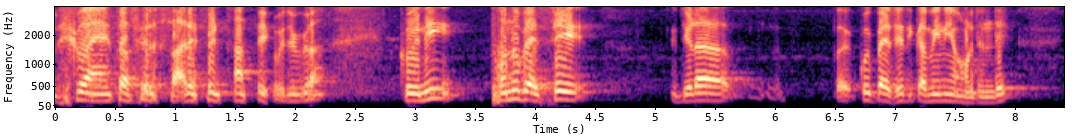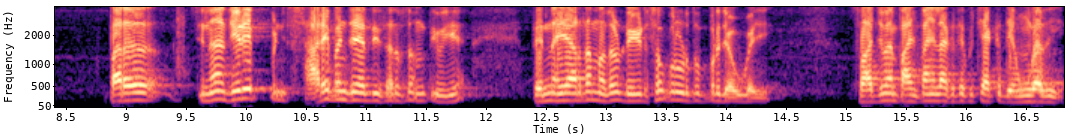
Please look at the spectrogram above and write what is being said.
ਦੇਖੋ, ਐਂ ਤਾਂ ਫਿਰ ਸਾਰੇ ਪਿੰਡਾਂ ਤੇ ਹੋ ਜਾਊਗਾ। ਕੋਈ ਨਹੀਂ ਤੁਹਾਨੂੰ ਵੈਸੇ ਜਿਹੜਾ ਕੋਈ ਪੈਸੇ ਦੀ ਕਮੀ ਨਹੀਂ ਆਉਣ ਦਿੰਦੇ। ਪਰ ਜਿਨ੍ਹਾਂ ਜਿਹੜੇ ਪਿੰਡ- ਸਾਰੇ ਪੰਚਾਇਤ ਦੀ ਸਰਬਸੰਮਤੀ ਹੋਈ ਹੈ 3000 ਦਾ ਮਤਲਬ 150 ਕਰੋੜ ਤੋਂ ਉੱਪਰ ਜਾਊਗਾ ਜੀ। ਸੋ ਅੱਜ ਮੈਂ 5-5 ਲੱਖ ਦੇ ਕੋਈ ਚੈੱਕ ਦੇਵਾਂਗਾ ਵੀ,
